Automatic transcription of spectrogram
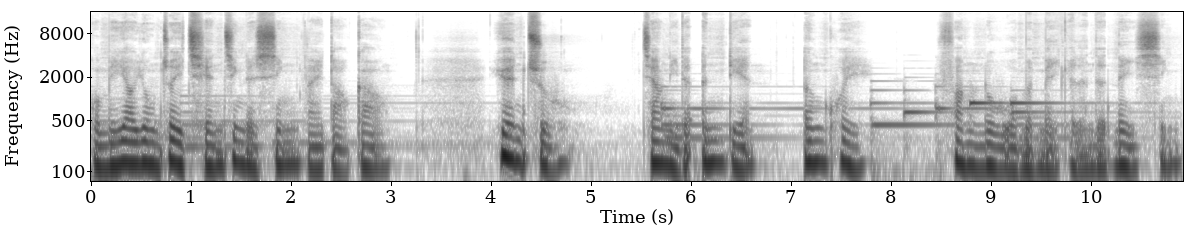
我们要用最前进的心来祷告。愿主将你的恩典、恩惠放入我们每个人的内心。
